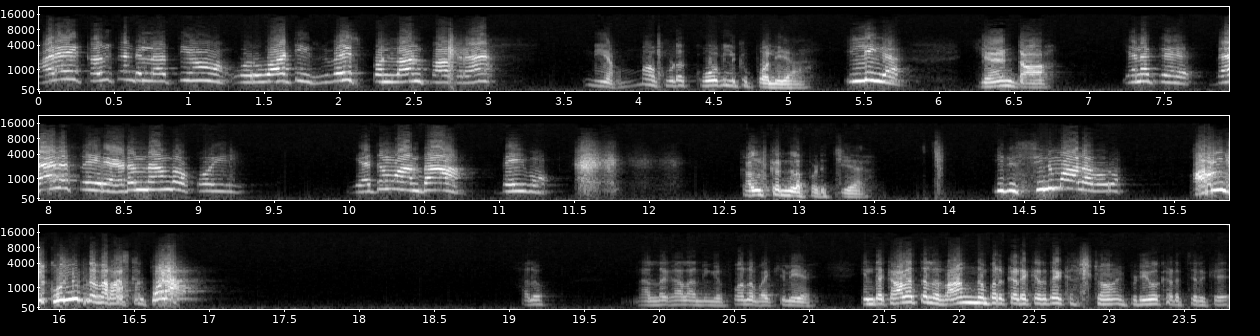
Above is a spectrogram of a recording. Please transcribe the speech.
பழைய கல்கண்டு எல்லாத்தையும் ஒரு வாட்டி ரிவைஸ் பண்ணலாம்னு பாக்குறேன். நீ அம்மா கூட கோவிலுக்கு போலியா? இல்லைங்க ஏன்டா? எனக்கு வேலை செய்யற இடம் தாங்க கோயில். எஜமான் தான் தெய்வம். கல்கண்ல படிச்சிய? இது சினிமால வரும். அரைஞ்சு கொண்டு வராஸ்கள் போடா. ஹலோ நல்ல காலம் நீங்க போன வைக்கலையே. இந்த காலத்துல ராங் நம்பர் கிடைக்கிறதே கஷ்டம் எப்படியோ கிடைச்சிருக்கு.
